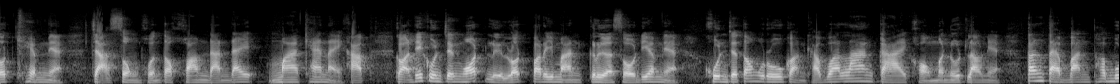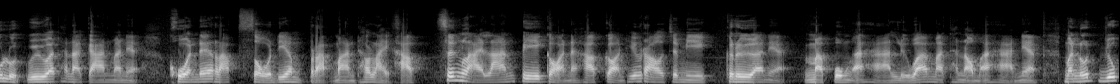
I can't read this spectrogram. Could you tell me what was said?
ลดเค็มเนี่ยจะส่งผลต่อความดันได้มากแค่ไหนครับ ก่อนที่คุณจะงดหรือลดปริมาณเกลือโซเดียมเนี่ย คุณจะต้องรู้ก่อนครับว่าร่างกายของมนุษย์เราเนี่ยตั้งแต่บรรพบุรุษวิวัฒนาการมาเนี่ยควรได้รับโซเดียมประมาณเท่าไหร่ครับ ซึ่งหลายล้านปีก่อนนะครับ ก่อนที่เราจะมีเกลือเนี่ยมาปรุงอาหารหรือว่ามาถนอมอาหารเนี่ยมนุษย์ยุค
